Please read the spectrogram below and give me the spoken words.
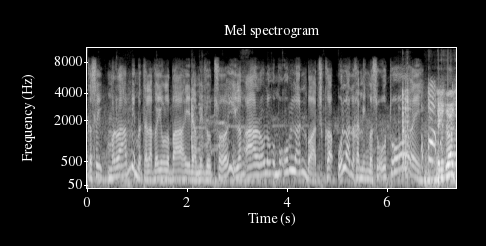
Kasi marami man talaga yung labahin namin Lutsoy. Ilang araw nang umuulan ba. At saka wala na kaming masuotoy. Pedros,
